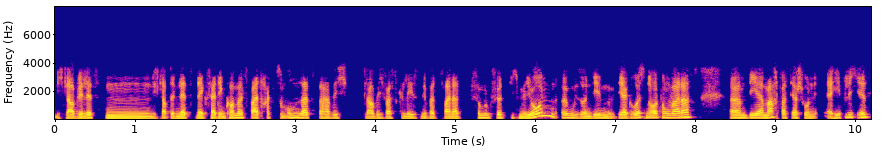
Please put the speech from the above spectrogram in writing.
ich glaube, den letzten, ich glaube, den letzten Exciting Commerce Beitrag zum Umsatz, da habe ich, glaube ich, was gelesen über 245 Millionen, irgendwie so in dem, der Größenordnung war das, ähm, die er macht, was ja schon erheblich ist.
